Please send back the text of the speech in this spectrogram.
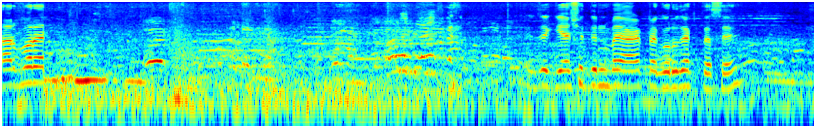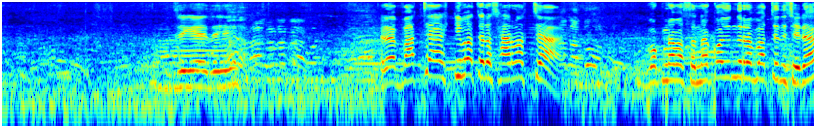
তারপরে যে গিয়াসুদ্দিন ভাই আর একটা গরু দেখতেছে। দেখি। এটা বাচ্চা, কি বাচ্চা সার বাচ্চা? বকনা বাচ্চা না? কদিন ধরে বাচ্চা দিছে এটা?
